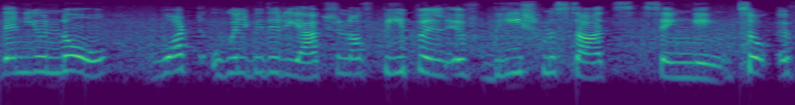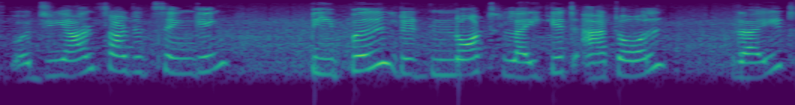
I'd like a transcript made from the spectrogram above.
then you know what will be the reaction of people if Bhishma starts singing. So if Gian started singing, people did not like it at all, right?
